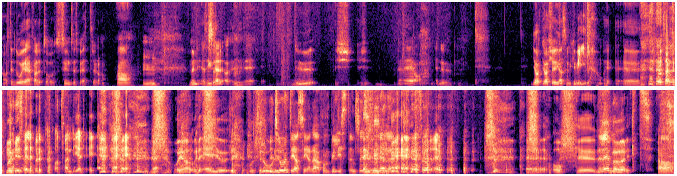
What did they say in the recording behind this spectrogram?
ja, att det då i det här fallet då syntes bättre då? ja. Mm. Men jag tänkte Så- så här, eh, du, eh, ja, du, jag, jag kör ju ganska mycket bil. Eh, Jag pratar om mig istället för att prata ner dig. Nej, nej. Och, jag, och det är ju Du otroligt... tror inte jag ser det här från bilistens synvinkel? eller? Nej, så är det. Eh, Och eh, när det är mörkt. Ja.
